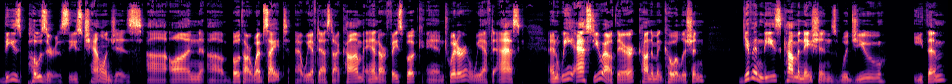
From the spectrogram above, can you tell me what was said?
these posers, these challenges uh, on uh, both our website at wehavetoask.com and our Facebook and Twitter, We Have to Ask. And we asked you out there, Condiment Coalition, given these combinations, would you eat them,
